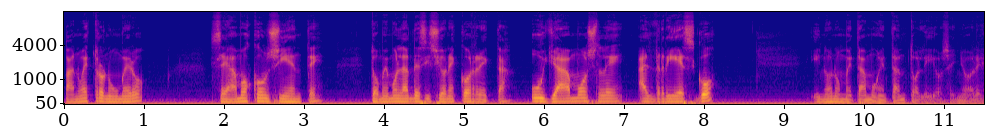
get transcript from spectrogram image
para nuestro número, seamos conscientes, tomemos las decisiones correctas, huyámosle al riesgo y no nos metamos en tanto lío, señores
